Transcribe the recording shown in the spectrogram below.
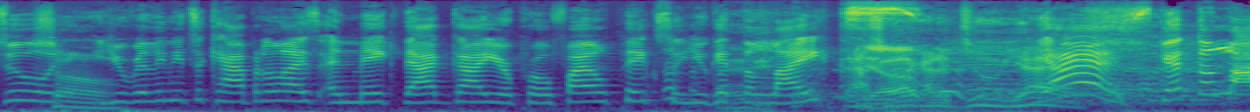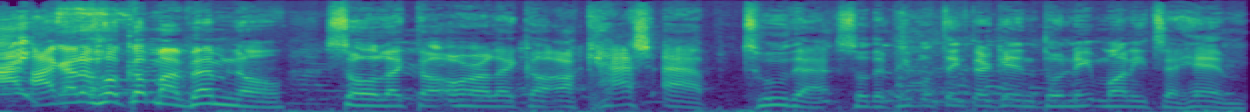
Dude, So, you really need to capitalize and make that guy your profile pic so you get the likes. That's what I gotta do. Yes. Yes, get the likes. I gotta hook up my Venmo, so like the or like a, a cash app to that, so that people think they're getting donate money to him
